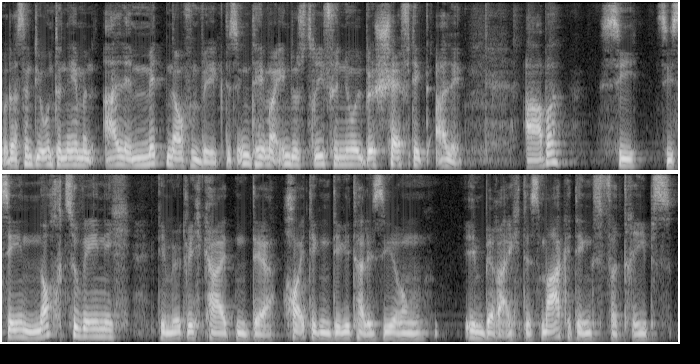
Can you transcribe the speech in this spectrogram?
oder sind die Unternehmen alle mitten auf dem Weg. Das Thema Industrie für Null beschäftigt alle. Aber sie, sie sehen noch zu wenig die Möglichkeiten der heutigen Digitalisierung im Bereich des Marketings, Vertriebs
